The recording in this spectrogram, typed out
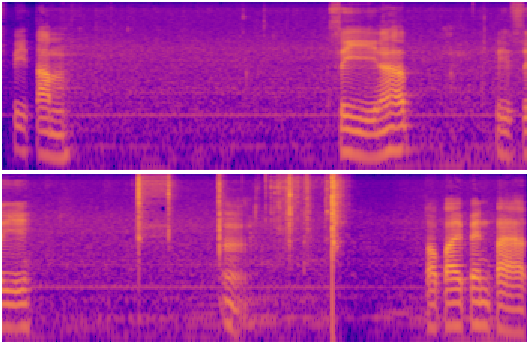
สปีดต่ำสี่นะครับสปีดสี่อืม ต่อไปเป็นแปด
